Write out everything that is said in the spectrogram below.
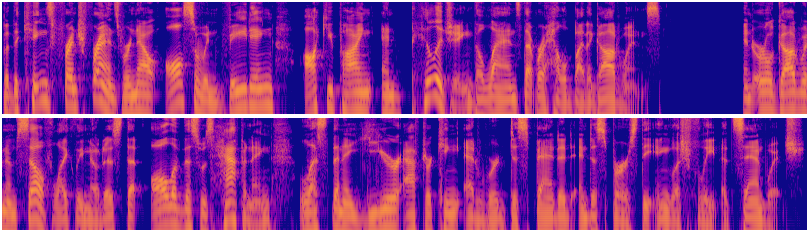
But the king's French friends were now also invading, occupying, and pillaging the lands that were held by the Godwins. And Earl Godwin himself likely noticed that all of this was happening less than a year after King Edward disbanded and dispersed the English fleet at Sandwich.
